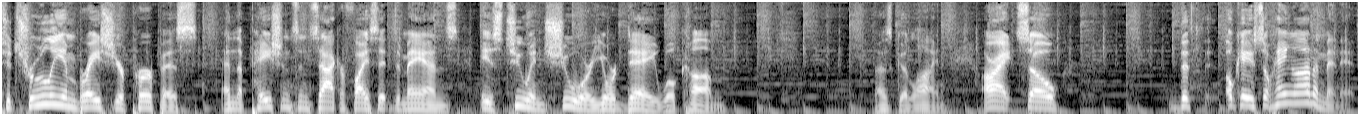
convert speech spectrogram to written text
To truly embrace your purpose and the patience and sacrifice it demands is to ensure your day will come. That's a good line. All right, so the th- okay, so hang on a minute.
